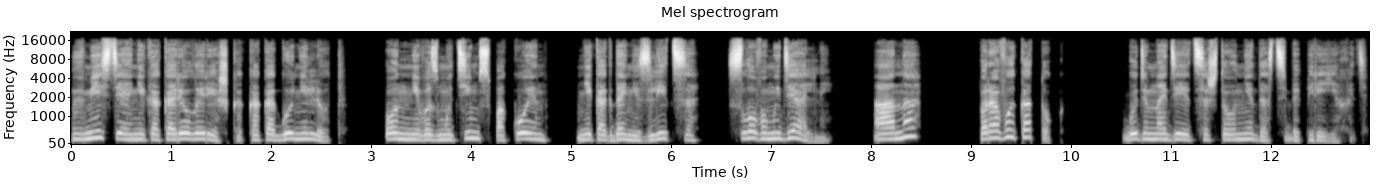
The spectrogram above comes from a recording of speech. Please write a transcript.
Вместе они как орел и решка, как огонь и лед. Он невозмутим, спокоен, никогда не злится, словом, идеальный. А она — паровой каток. Будем надеяться, что он не даст себя переехать.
